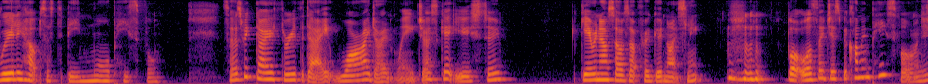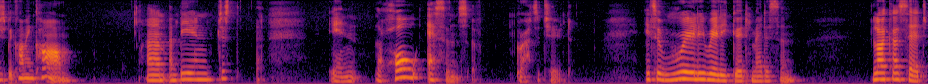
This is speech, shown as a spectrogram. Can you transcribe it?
really helps us to be more peaceful. So, as we go through the day, why don't we just get used to gearing ourselves up for a good night's sleep, but also just becoming peaceful and just becoming calm um, and being just in the whole essence of gratitude? It's a really, really good medicine. Like I said,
